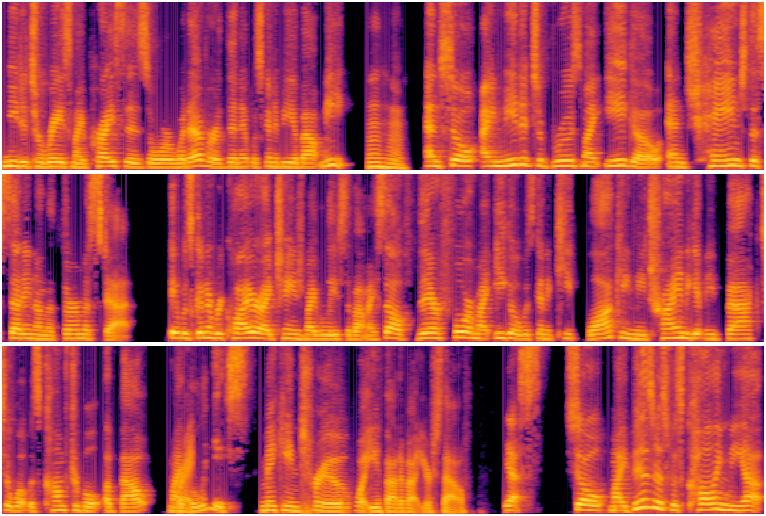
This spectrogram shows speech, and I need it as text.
needed to raise my prices or whatever, then it was going to be about me. Mm-hmm. And so I needed to bruise my ego and change the setting on the thermostat. It was going to require I change my beliefs about myself. Therefore, my ego was going to keep blocking me, trying to get me back to what was comfortable about my right. beliefs. Making true what you thought about yourself. Yes. So my business was calling me up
